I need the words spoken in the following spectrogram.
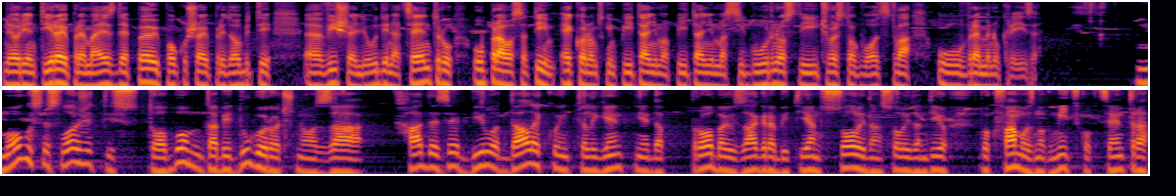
ne orijentiraju prema SDP-u i pokušaju pridobiti e, više ljudi na centru upravo sa tim ekonomskim pitanjima, pitanjima sigurnosti i čvrstog vodstva u vremenu krize? Mogu se složiti s tobom da bi dugoročno za HDZ bilo daleko inteligentnije da probaju zagrabiti jedan solidan, solidan dio tog famoznog mitskog centra,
